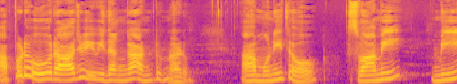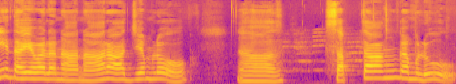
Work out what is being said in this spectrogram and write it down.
అప్పుడు రాజు ఈ విధంగా అంటున్నాడు. ఆ మునితో స్వామి మీ దయ వలన నా రాజ్యంలో సప్తాంగములు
